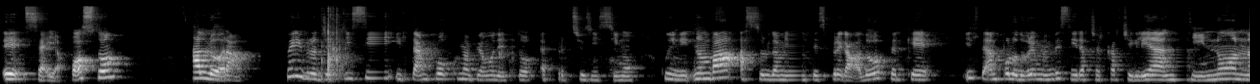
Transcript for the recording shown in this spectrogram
e sei a posto. Allora, per i progettisti il tempo, come abbiamo detto, è preziosissimo. Quindi non va assolutamente sprecato perché il tempo lo dovremmo investire a cercarci clienti, non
